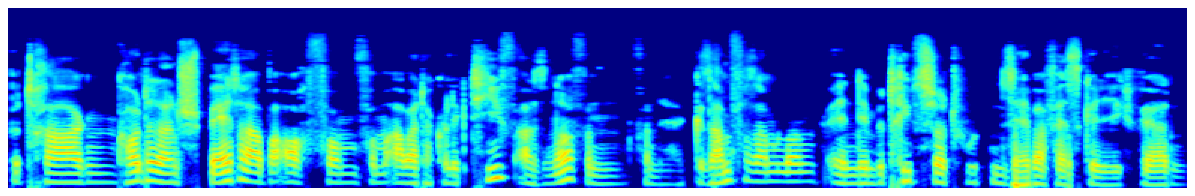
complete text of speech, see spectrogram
betragen, konnte dann später aber auch vom, vom Arbeiterkollektiv, also ne, von, von der Gesamtversammlung in den Betriebsstatuten selber festgelegt werden.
